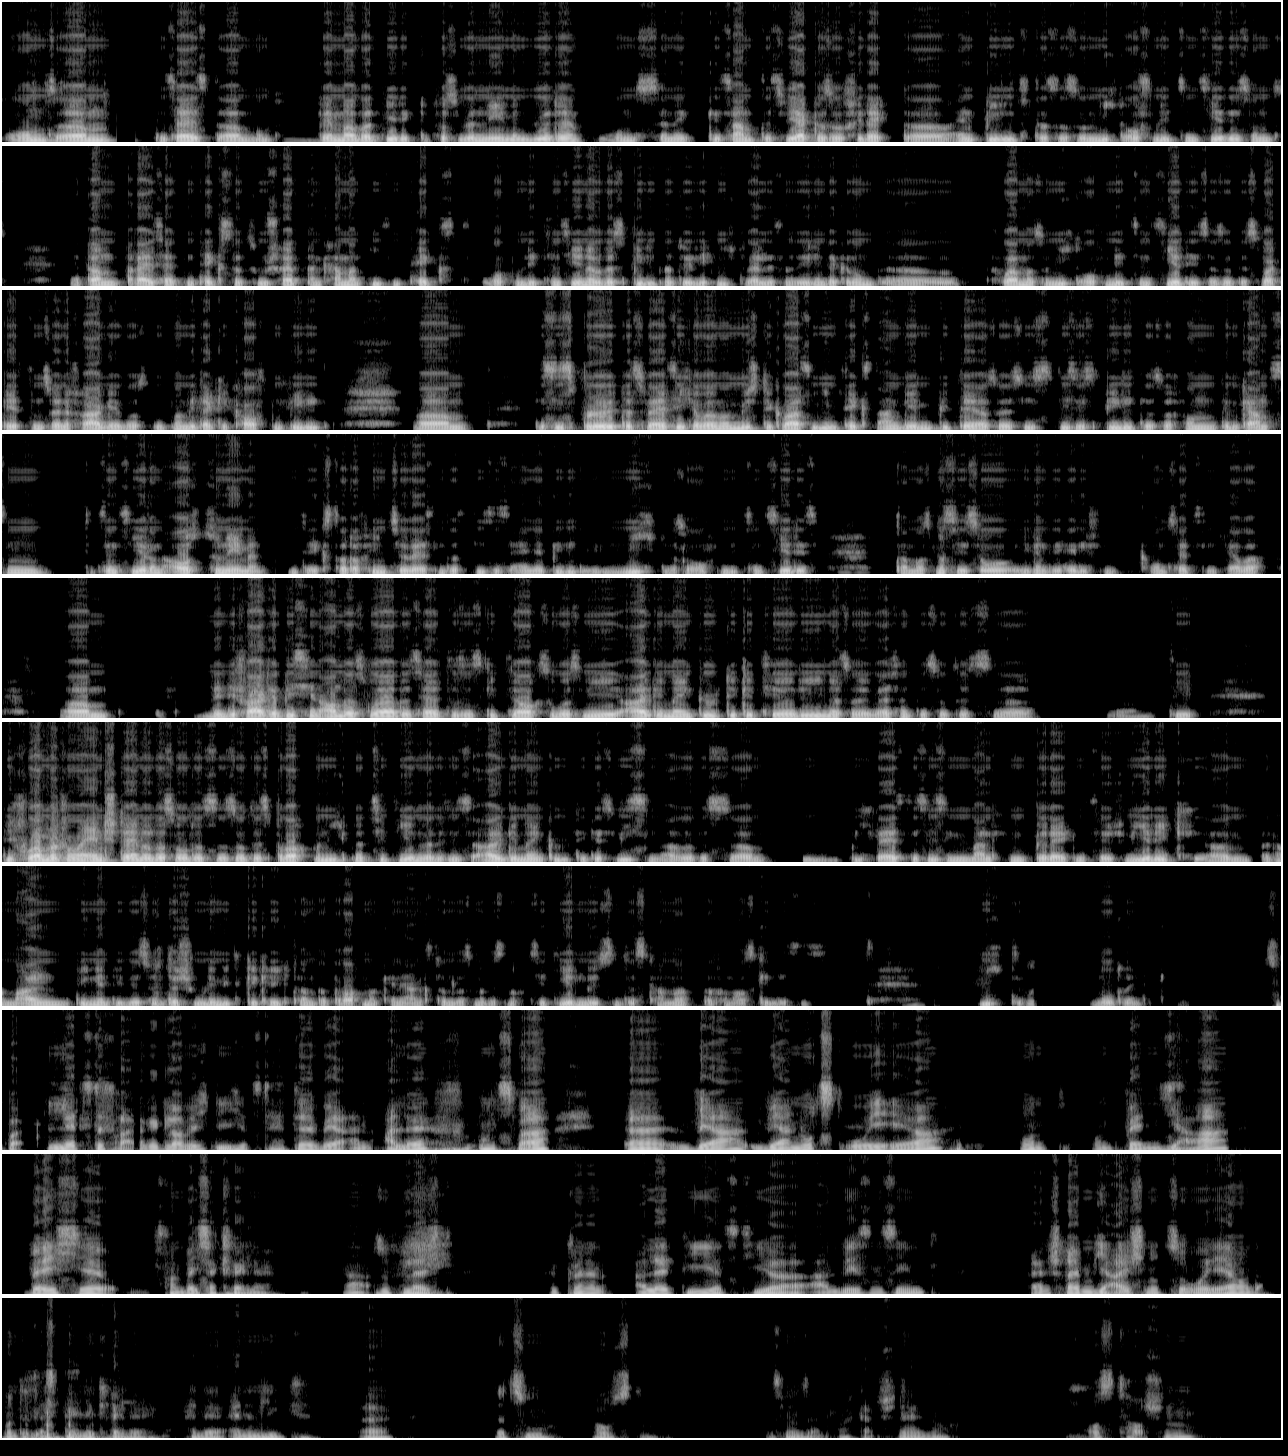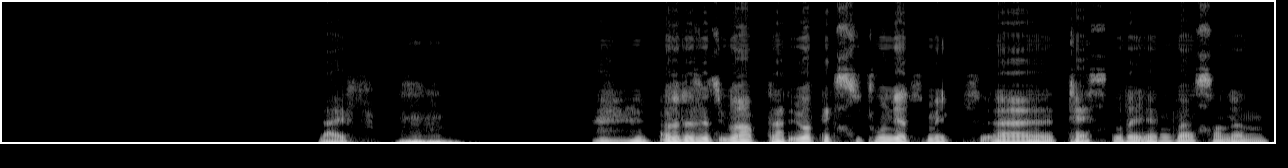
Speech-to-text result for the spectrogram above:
Und ähm, das heißt, ähm, wenn man aber direkt etwas übernehmen würde und sein gesamtes Werk, also vielleicht äh, ein Bild, das also nicht offen lizenziert ist und dann drei Seiten Text dazu schreibt, dann kann man diesen Text offen lizenzieren, aber das Bild natürlich nicht, weil es natürlich in der Grundform äh, also nicht offen lizenziert ist. Also das war gestern so eine Frage, was tut man mit einem gekauften Bild? Ähm, das ist blöd, das weiß ich, aber man müsste quasi im Text angeben, bitte, also es ist dieses Bild, also von dem ganzen Lizenzierung auszunehmen und extra darauf hinzuweisen, dass dieses eine Bild eben nicht also offen lizenziert ist. Da muss man sich so irgendwie helfen, grundsätzlich. Aber ähm, wenn die Frage ein bisschen anders war, das heißt, also es gibt ja auch sowas wie allgemeingültige Theorien, also ich weiß nicht, also das, äh, ähm, die, die Formel von Einstein oder so, das, also das braucht man nicht mehr zitieren, weil das ist allgemeingültiges Wissen. Also das ähm, ich weiß, das ist in manchen Bereichen sehr schwierig. Ähm, bei normalen Dingen, die wir so in der Schule mitgekriegt haben, da braucht man keine Angst haben, dass wir das noch zitieren müssen. Das kann man davon ausgehen, das ist nicht Gut. notwendig. Super. Letzte Frage, glaube ich, die ich jetzt hätte, wäre an alle. Und zwar, äh, wer, wer nutzt OER? Und, und wenn ja, welche, von welcher Quelle? Ja, also vielleicht können alle, die jetzt hier anwesend sind, reinschreiben, ja, ich nutze OER und, und vielleicht eine Quelle, eine, einen Link äh, dazu posten. Dass wir uns einfach ganz schnell noch austauschen. Live. Also das jetzt überhaupt hat überhaupt nichts zu tun jetzt mit äh, Test oder irgendwas, sondern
